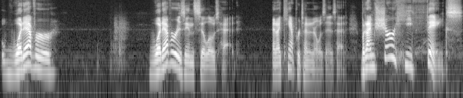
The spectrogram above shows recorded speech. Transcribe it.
whatever whatever is in silo's head and i can't pretend to know what's in his head but i'm sure he thinks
